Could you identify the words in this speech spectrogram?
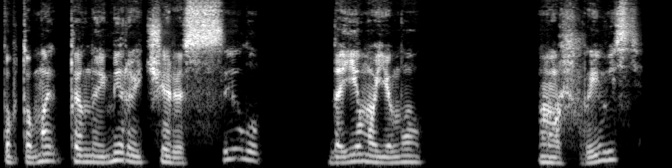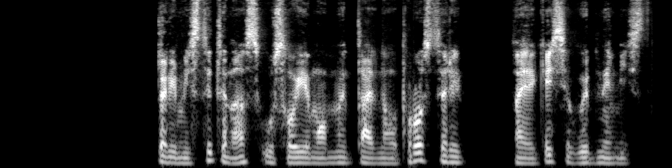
Тобто ми певною мірою через силу даємо йому можливість перемістити нас у своєму ментальному просторі на якесь видне місце.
